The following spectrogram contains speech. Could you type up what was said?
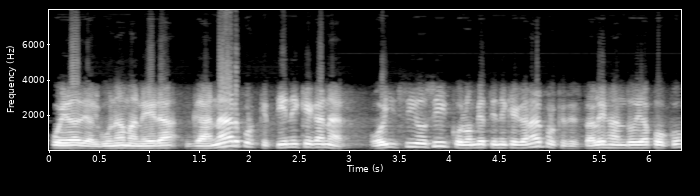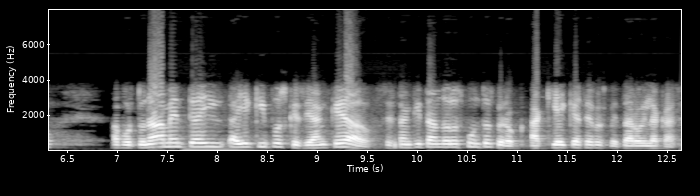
pueda de alguna manera ganar porque tiene que ganar. Hoy sí o sí Colombia tiene que ganar porque se está alejando de a poco. Afortunadamente hay, hay equipos que se han quedado, se están quitando los puntos, pero aquí hay que hacer respetar hoy la casa.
